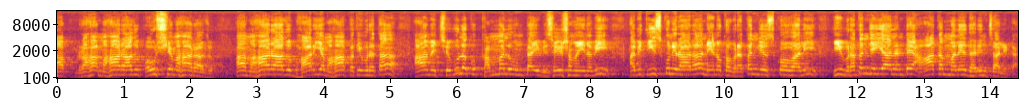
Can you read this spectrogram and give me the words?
ఆ రహ మహారాజు పౌష్య మహారాజు. ఆ మహారాజు భార్య మహాపతివ్రత ఆమె చెవులకు కమ్మలు ఉంటాయి విశేషమైనవి. అవి తీసుకుని రారా నేను ఒక వ్రతం చేసుకోవాలి. ఈ వ్రతం చెయ్యాలంటే ఆ కమ్మలే ధరించాలిట.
